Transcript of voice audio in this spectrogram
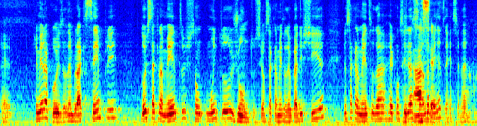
É, primeira coisa, lembrar que sempre dois sacramentos são muito juntos, é o sacramento da Eucaristia e o sacramento da reconciliação, ah, da penitência. Né? Uhum.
